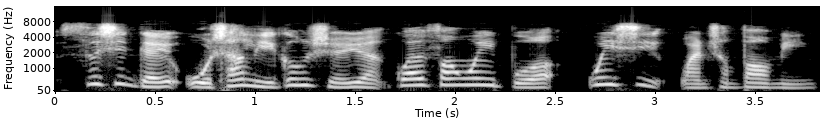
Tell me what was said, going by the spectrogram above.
私信给武昌理工学院官方微博、微信完成报名。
